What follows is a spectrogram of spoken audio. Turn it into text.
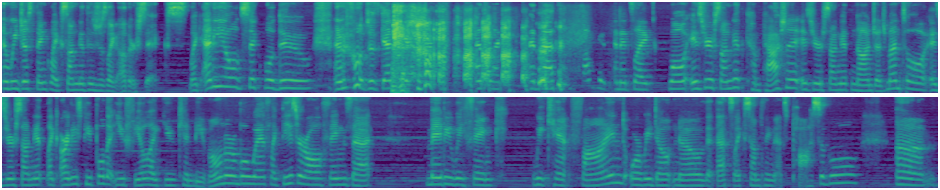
and we just think like Sangat is just like other Sikhs. Like any old Sikh will do and we'll just get together and like and that's Sangat. And it's like, well, is your Sangat compassionate? Is your Sangat non-judgmental? Is your Sangat like are these people that you feel like you can be vulnerable with? Like these are all things that maybe we think we can't find or we don't know that that's like something that's possible. Um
